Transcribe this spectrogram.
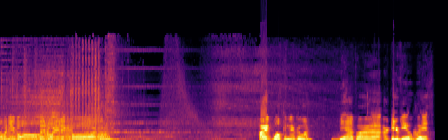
Moment you've all been waiting for. All right, welcome everyone. We have our, uh, our interview with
